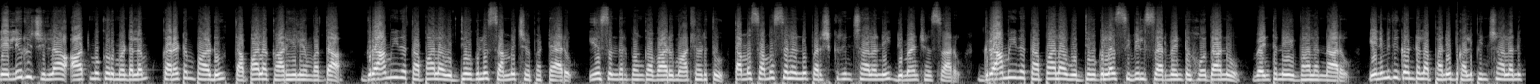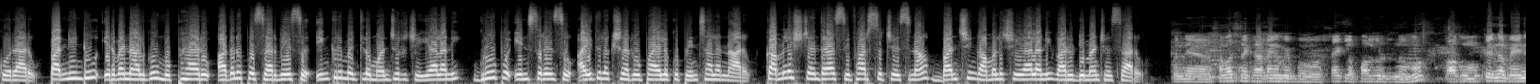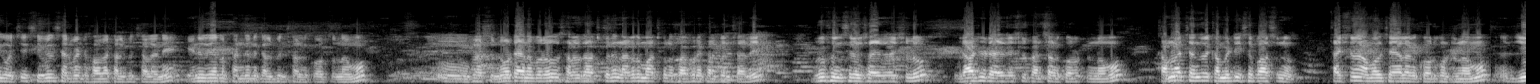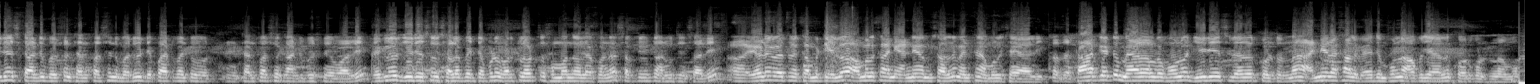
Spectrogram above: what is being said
నెల్లూరు జిల్లా ఆత్మకూరు మండలం కరటంపాడు తపాలా కార్యాలయం వద్ద గ్రామీణ తపాలా ఉద్యోగులు సమ్మె చేపట్టారు. ఈ సందర్భంగా వారు మాట్లాడుతూ తమ సమస్యలను పరిష్కరించాలని డిమాండ్ చేశారు. గ్రామీణ తపాలా ఉద్యోగుల సివిల్ సర్వెంట్ హోదాను వెంటనే ఇవ్వాలన్నారు. ఎనిమిది గంటల పని కల్పించాలని కోరారు. పన్నెండు ఇరవై నాలుగు ముప్పై ఆరు అదనపు సర్వీస్ ఇంక్రిమెంట్లు మంజూరు చేయాలని గ్రూపు ఇన్సూరెన్స్ ఐదు లక్షల రూపాయలకు పెంచాలన్నారు. కమలేష్ చంద్ర సిఫార్సు చేసిన బంచింగ్ అమలు చేయాలని వారు డిమాండ్ చేశారు. కొన్ని సమస్యల కారణంగా మేము స్ట్రైక్లో పాల్గొంటున్నాము. మాకు ముఖ్యంగా మెయిన్గా వచ్చి సివిల్ సర్వెంట్ హోదా కల్పించాలని ఎనిమిది గంటల పనిని కల్పించాలని కోరుతున్నాము. ప్లస్ నూట ఎనభై రోజులు సెలవు దాచుకుని నగదు మార్చుకునే సౌకర్యం కల్పించాలి. గ్రూప్ ఇన్సూరెన్స్ ఐదు లక్షలు గ్రాట్యుటీ ఐదు లక్షలు పెంచాలని కోరుతున్నాము కమలా చంద్ర కమిటీ సిఫార్సును తక్షణం అమలు చేయాలని కోరుకుంటున్నాము. జీడీఎస్ కాంట్రిబ్యూషన్ టెన్ పర్సెంట్ మరియు డిపార్ట్మెంట్ టెన్ పర్సెంట్ కాంట్రిబ్యూషన్ ఇవ్వాలి. రెగ్యులర్ జీడీఎస్ సెలవు పెట్టేటప్పుడు వర్క్ లోడ్తో సంబంధం లేకుండా సబ్సిడీ అనుమతించాలి. ఆ, ఏడో వేతన కమిటీలో అమలు కాని అన్ని అంశాలను వెంటనే అమలు చేయాలి. టార్గెట్ మేళాల రూపంలో జీడీఎస్ ఎదుర్కొంటున్న అన్ని రకాల వేధింపులను ఆపుచేయాలని కోరుకుంటున్నాము.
